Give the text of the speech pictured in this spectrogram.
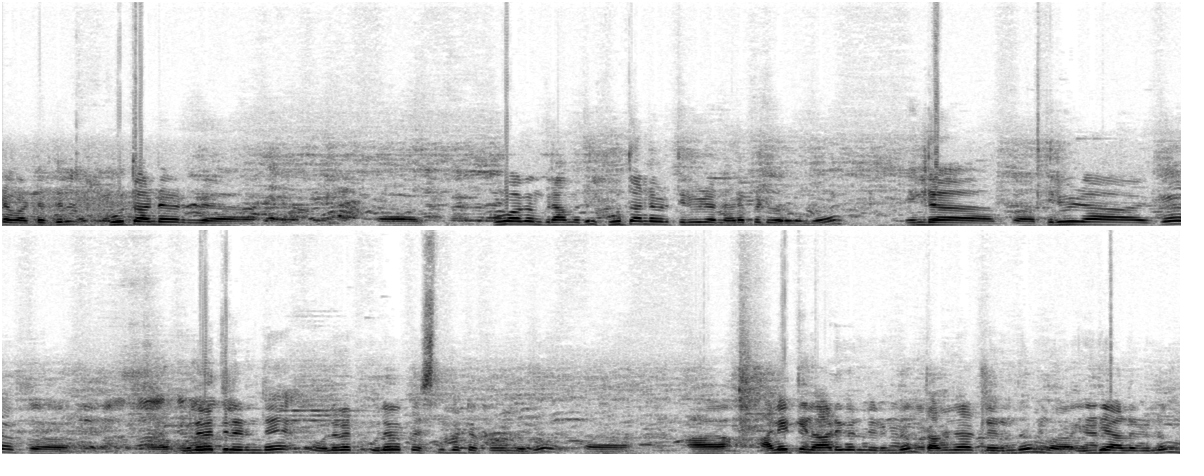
வட்டத்தில் கூத்தாண்டவர் கூவாகம் கிராமத்தில் கூத்தாண்டவர் திருவிழா நடைபெற்று வருகின்றது இந்த திருவிழாவுக்கு உலகத்திலிருந்தே உலக உலக பிரசித்தி பெற்ற கோயில் இது. அனைத்து நாடுகளிலிருந்தும் தமிழ்நாட்டிலிருந்தும் இந்திய அளவிலும்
